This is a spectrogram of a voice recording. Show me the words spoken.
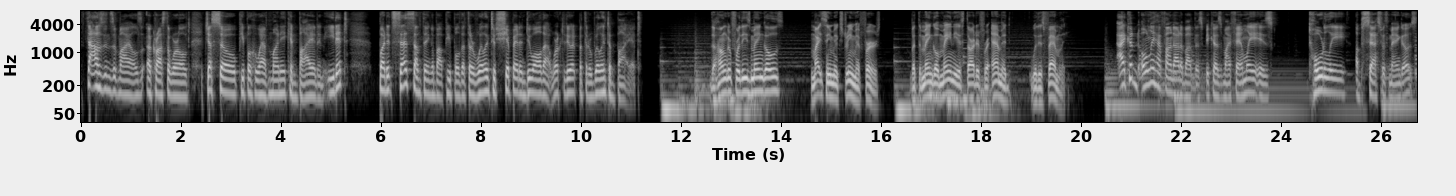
thousands of miles across the world just so people who have money can buy it and eat it. But it says something about people that they're willing to ship it and do all that work to do it, but they're willing to buy it. The hunger for these mangoes might seem extreme at first, but the mango mania started for Ahmed with his family. I could only have found out about this because my family is totally obsessed with mangoes.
